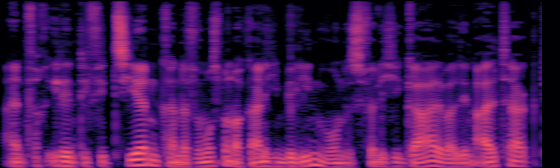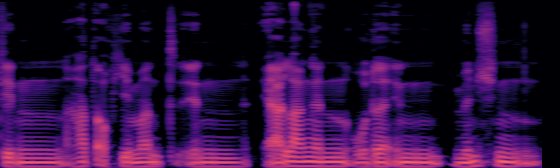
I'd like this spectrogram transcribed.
einfach identifizieren kann. Dafür muss man auch gar nicht in Berlin wohnen, das ist völlig egal, weil den Alltag, den hat auch jemand in Erlangen oder in München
